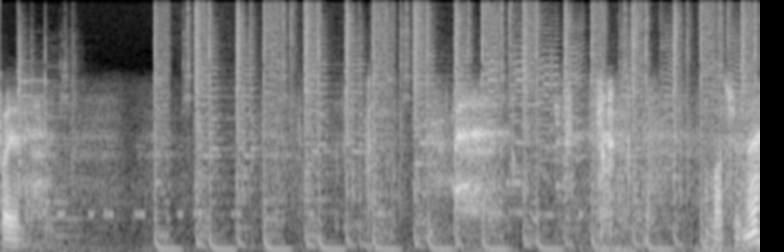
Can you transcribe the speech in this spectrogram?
Tutaj jest. Zobaczymy.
